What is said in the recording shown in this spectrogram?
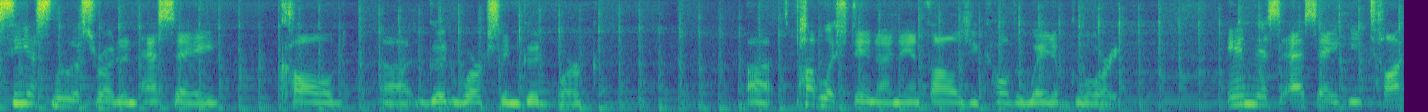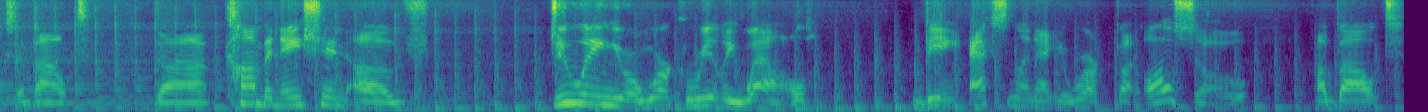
C.S. Lewis wrote an essay called uh, Good Works and Good Work. Uh, it's published in an anthology called The Weight of Glory in this essay, he talks about the combination of doing your work really well, being excellent at your work, but also about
